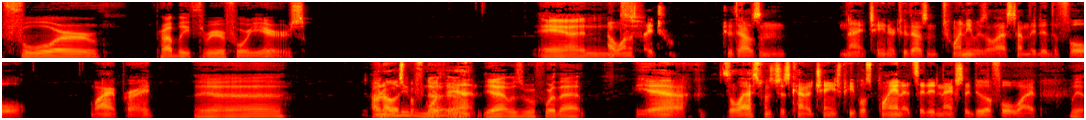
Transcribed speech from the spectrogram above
for probably three or four years, and I want to say 2019 or 2020 was the last time they did the full wipe, right? Uh, Oh, I no, don't it's before know. then. Yeah, it was before that. Yeah, 'cause the last ones just kind of changed people's planets. They didn't actually do a full wipe. Yeah.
